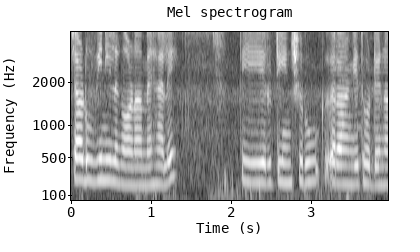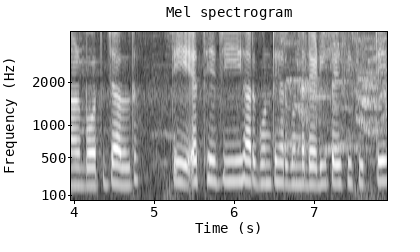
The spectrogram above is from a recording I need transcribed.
ਝਾੜੂ ਵੀ ਨਹੀਂ ਲਗਾਉਣਾ ਮੈਂ ਹਲੇ। ਤੇ ਰੁਟੀਨ ਸ਼ੁਰੂ ਕਰਾਂਗੇ ਤੁਹਾਡੇ ਨਾਲ ਬਹੁਤ ਜਲਦ। ਤੇ ਇੱਥੇ ਜੀ ਹਰਗੁਣ ਤੇ ਹਰਗੁਣ ਦਾ ਡੈਡੀ ਪਏ ਸੀ ਸੁੱਤੇ।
